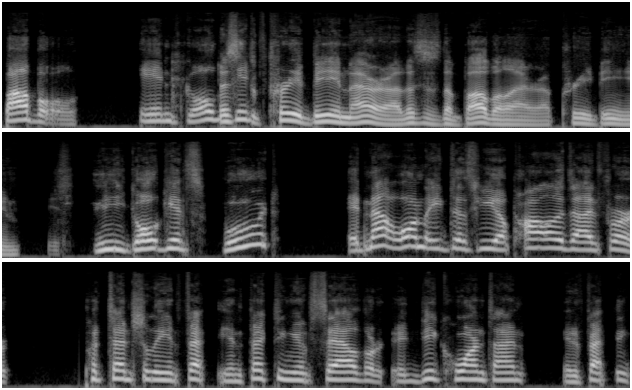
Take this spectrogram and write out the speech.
bubble, In go This is the pre-beam era. This is the bubble era, pre-beam. he go gets food, and not only does he apologize for potentially infect, infecting himself or in de quarantine infecting,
